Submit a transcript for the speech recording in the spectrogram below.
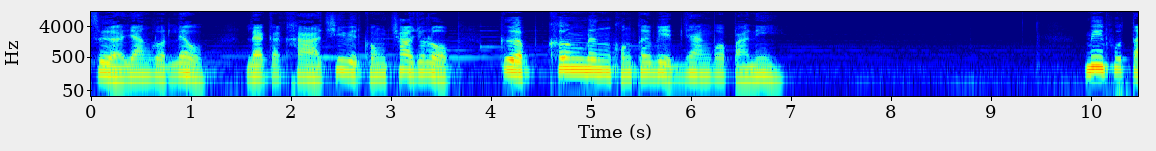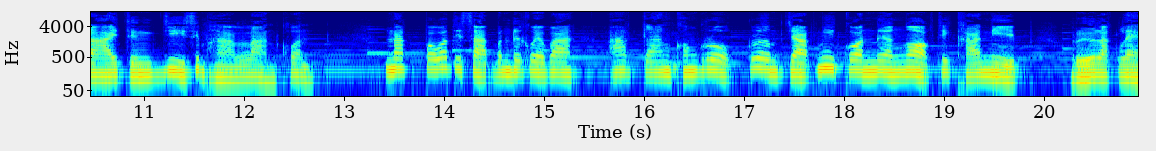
เสื้ออย่างรวดเร็ว และกระขาชีวิตของชาวยุโรปเกือบครึ่งหนึ่งของเทวีปอย่างบ่ปานี่มีผู้ตายถึง25ล้านคน นักประวัติศาสตร์บันทึกไว้ว่า อาการของโรคเริ่มจากมีก้อนเนื้องอกที่ขาหนีบ หรือหลักแหล่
